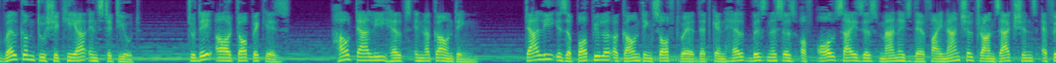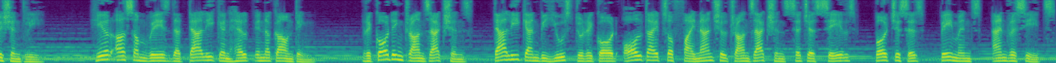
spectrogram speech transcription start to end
Welcome to Shikha Institute. Today our topic is How Tally helps in accounting. Tally is a popular accounting software that can help businesses of all sizes manage their financial transactions efficiently. Here are some ways that Tally can help in accounting. Recording transactions, Tally can be used to record all types of financial transactions such as sales, purchases, payments, and receipts.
